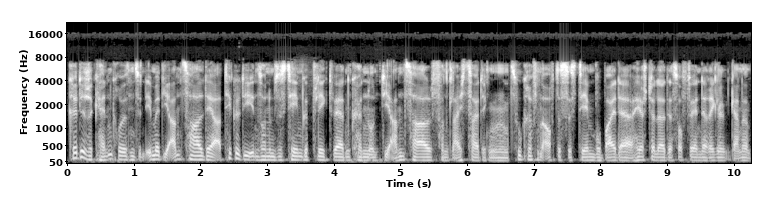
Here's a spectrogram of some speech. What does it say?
kritische Kenngrößen sind immer die Anzahl der Artikel, die in so einem System gepflegt werden können und die Anzahl von gleichzeitigen Zugriffen auf das System, wobei der Hersteller der Software in der Regel gerne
